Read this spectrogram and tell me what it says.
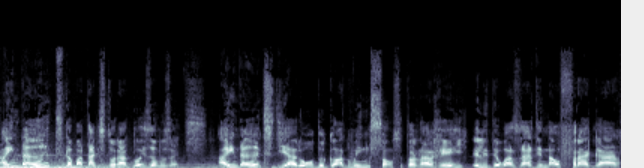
Ainda antes da batalha estourar, dois anos antes, ainda antes de Haroldo Godwinson se tornar rei, ele deu o azar de naufragar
